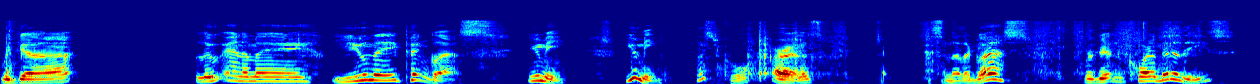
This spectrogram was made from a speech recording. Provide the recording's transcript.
We got Loot Anime Yume Pintglass. Yumi. Yumi. That's cool. Alright, let's. It's another glass. We're getting quite a bit of these.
